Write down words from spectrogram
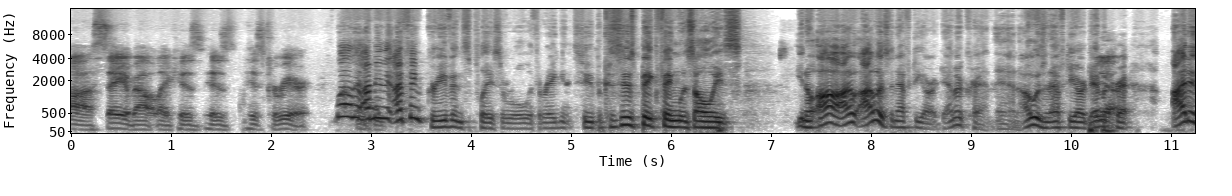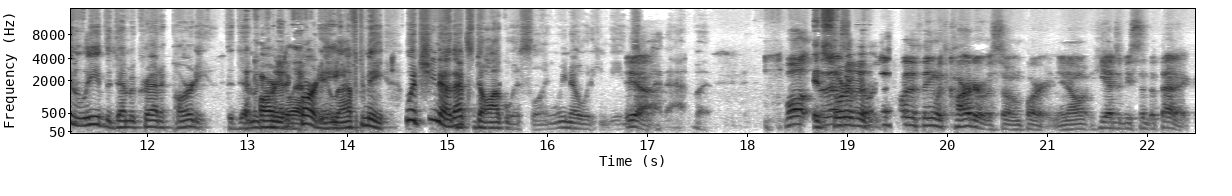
uh say about like his his his career. Well i mean i think grievance plays a role with reagan too because his big thing was always you know oh i, I was an fdr democrat man. I was an fdr democrat i didn't leave the democratic party the party democratic left party, me. left me which you know that's dog whistling we know what he means Yeah. by that but Well, It's that's, sort of a- that's why the thing with Carter was so important. You know, he had to be sympathetic.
